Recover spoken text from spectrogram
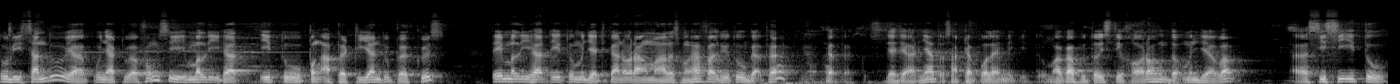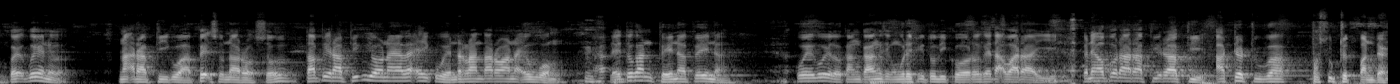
tulisan tuh ya punya dua fungsi melihat itu pengabadian itu bagus tapi melihat itu menjadikan orang malas menghafal itu enggak ba enggak bagus jadi artinya terus ada polemik itu maka butuh istikharah untuk menjawab uh, sisi itu kayak gue nih nak rabi ku apik sunah rasul tapi rabi ku yo ana eleke kowe nerlantaro anake wong lha itu kan bena-bena Kowe kowe lho kang-kang sing umur 17 kowe tak warai. Kene apa ora rabi-rabi? Ada dua sudut pandang.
